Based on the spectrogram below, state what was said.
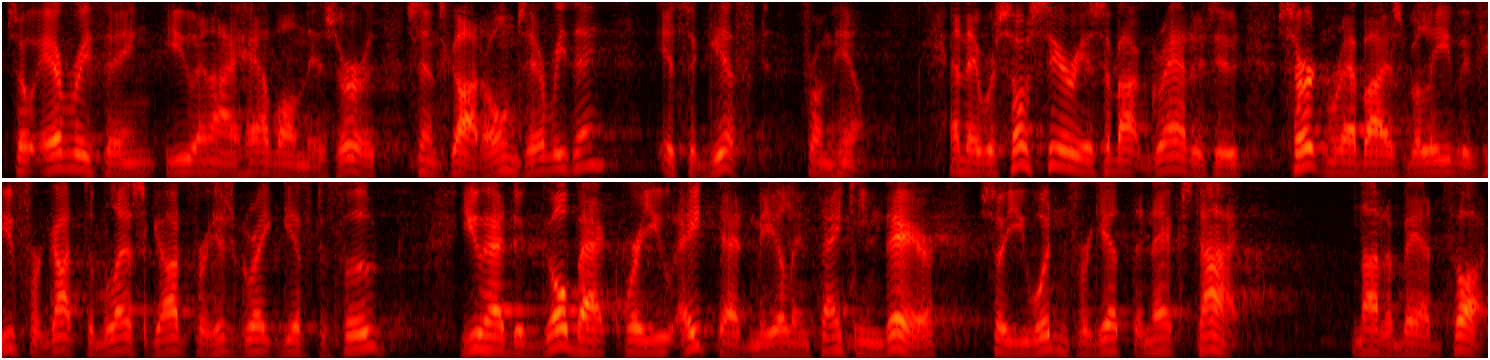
So, everything you and I have on this earth, since God owns everything, it's a gift from Him. And they were so serious about gratitude, certain rabbis believe if you forgot to bless God for His great gift of food, you had to go back where you ate that meal and thank Him there so you wouldn't forget the next time. Not a bad thought.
